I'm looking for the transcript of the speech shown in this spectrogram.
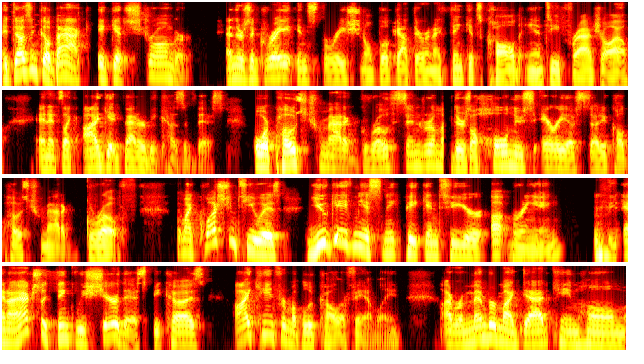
it doesn't go back, it gets stronger. And there's a great inspirational book out there, and I think it's called Anti-Fragile. And it's like, I get better because of this. Or post-traumatic growth syndrome. There's a whole new area of study called post-traumatic growth. But my question to you is, you gave me a sneak peek into your upbringing. And I actually think we share this because I came from a blue collar family. I remember my dad came home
